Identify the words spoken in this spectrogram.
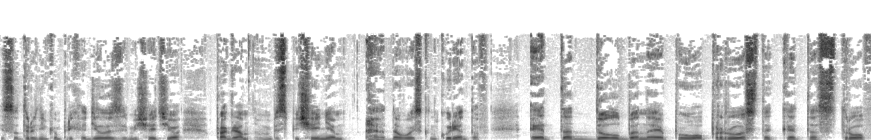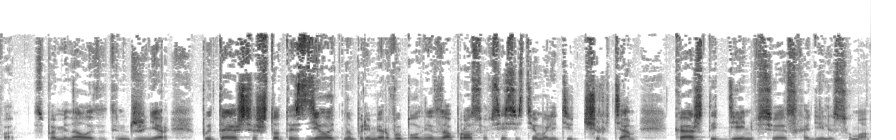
И сотрудникам приходилось замещать ее программным обеспечением одного из конкурентов. Это долбанное ПО, просто катастрофа, вспоминал этот инженер. Пытаешься что-то сделать, например, выполнить запрос, а вся система летит чертям. Каждый день все сходили с ума.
